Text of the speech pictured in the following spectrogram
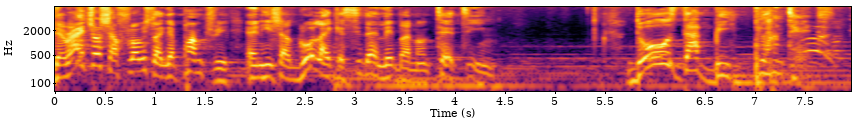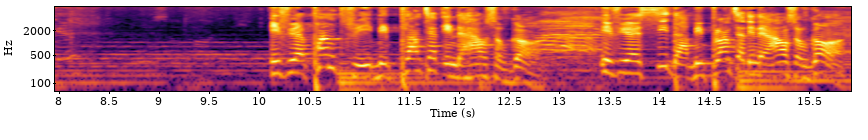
The righteous shall flourish like the palm tree, and he shall grow like a cedar in Lebanon. 13. Those that be planted. If you're a palm tree, be planted in the house of God. If you're a cedar, be planted in the house of God.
